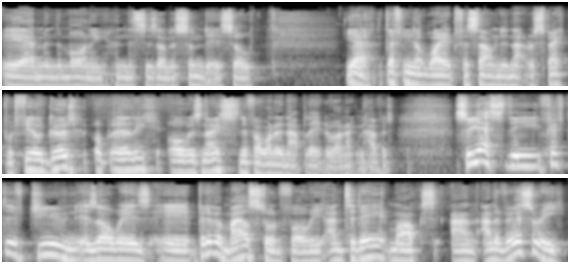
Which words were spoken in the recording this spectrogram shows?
a.m. in the morning. And this is on a Sunday. So, yeah, definitely not wired for sound in that respect, but feel good up early, always nice. And if I want a nap later on, I can have it. So, yes, the 5th of June is always a bit of a milestone for me, and today marks an anniversary.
